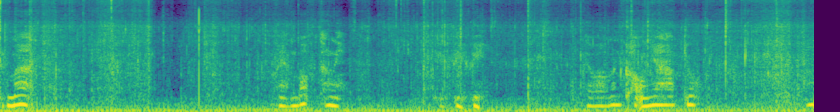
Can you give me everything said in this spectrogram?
ขึ้นมา แมนบอกทางนี้พี่พี่พี่แต่ว่ามันเขายากอยู่อื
